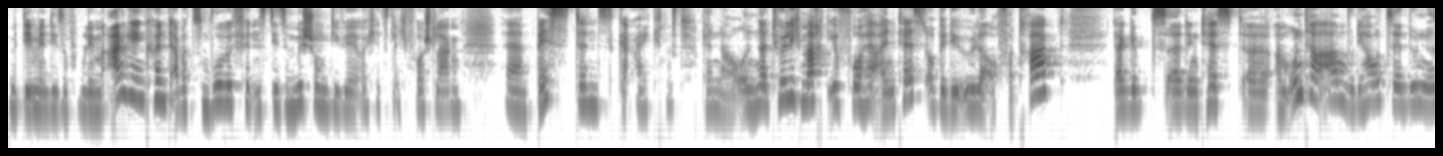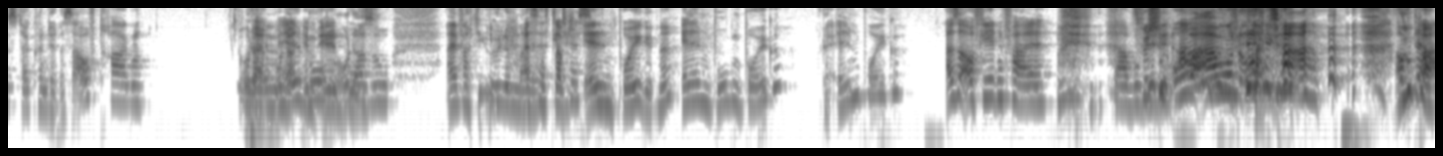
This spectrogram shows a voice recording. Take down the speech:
mit dem ihr diese Probleme angehen könnt. Aber zum Wohlbefinden ist diese Mischung, die wir euch jetzt gleich vorschlagen, äh, bestens geeignet. Genau. Und natürlich macht ihr vorher einen Test, ob ihr die Öle auch vertragt. Da gibt es äh, den Test äh, am Unterarm, wo die Haut sehr dünn ist, da könnt ihr das auftragen. Oder, oder, im, oder Ellbogen im, Ellbogen oder so einfach die Öle mal. Das heißt, glaube ich, Ellenbeuge, ne? Ellenbogenbeuge oder Ellenbeuge? Also auf jeden Fall da, wo Zwischen wir den Oberarm und Unterarm. Super.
